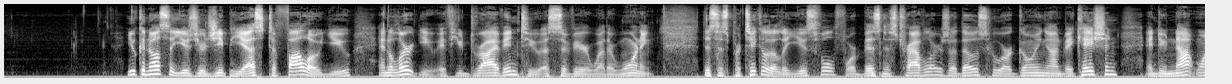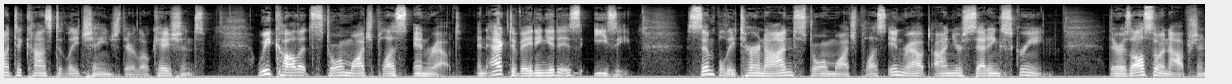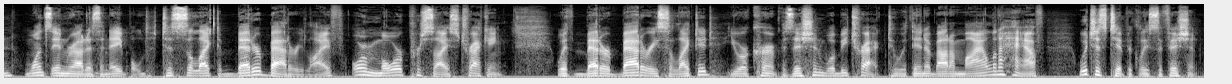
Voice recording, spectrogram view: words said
You can also use your GPS to follow you and alert you if you drive into a severe weather warning. This is particularly useful for business travelers or those who are going on vacation and do not want to constantly change their locations. We call it Stormwatch Plus route, and activating it is easy. Simply turn on Stormwatch Plus route on your settings screen. There is also an option, once EnRoute is enabled, to select better battery life or more precise tracking. With better battery selected, your current position will be tracked to within about a mile and a half, which is typically sufficient.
